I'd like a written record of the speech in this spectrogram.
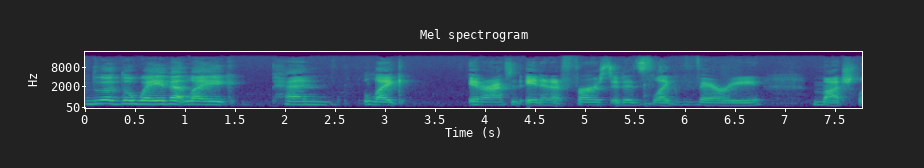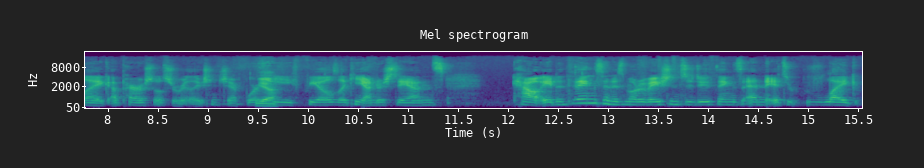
the the way that like Penn like interacts with Aiden at first, it is like very much like a parasocial relationship where Yeah. he feels like he understands how Aiden thinks and his motivations to do things, and it's like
